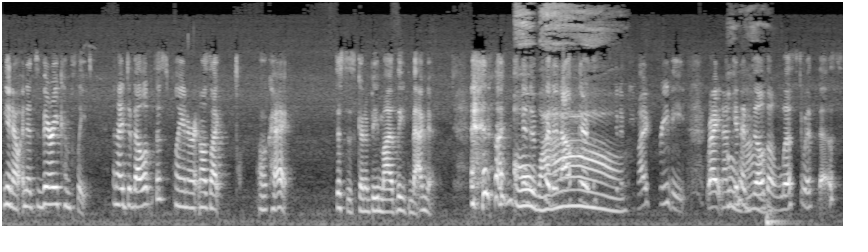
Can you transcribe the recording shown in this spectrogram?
you know, and it's very complete. And I developed this planner, and I was like, okay, this is going to be my lead magnet. and I'm going to oh, wow. put it out there. This is going to be my freebie, right? And I'm oh, going to wow. build a list with this.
